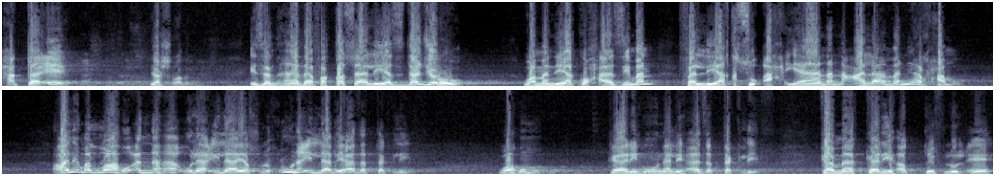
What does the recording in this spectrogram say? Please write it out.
حتى إيه؟ يشرب. إذا هذا فقسى ليزدجروا ومن يك حازما فليقسو أحيانا على من يرحمه. علم الله أن هؤلاء لا يصلحون إلا بهذا التكليف. وهم كارهون لهذا التكليف. كما كره الطفل الإيه؟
